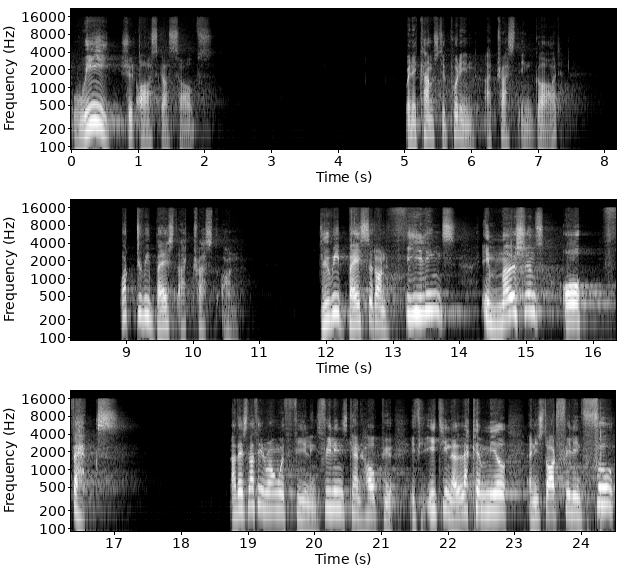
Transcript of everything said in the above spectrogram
we should ask ourselves when it comes to putting our trust in God what do we base our trust on? Do we base it on feelings, emotions, or facts? Now, there's nothing wrong with feelings. Feelings can help you. If you're eating a lekker meal and you start feeling full,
